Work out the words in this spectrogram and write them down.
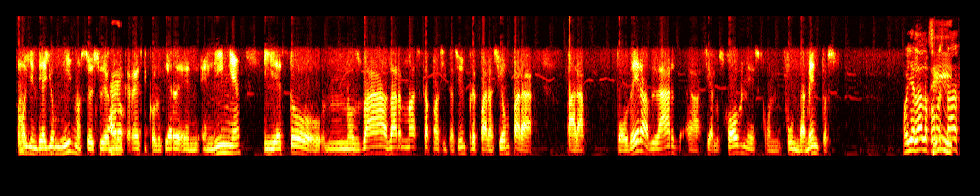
Hoy en día yo mismo estoy estudiando mi carrera de psicología en, en, línea y esto nos va a dar más capacitación y preparación para, para poder hablar hacia los jóvenes con fundamentos. Oye Lalo, ¿cómo estás?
